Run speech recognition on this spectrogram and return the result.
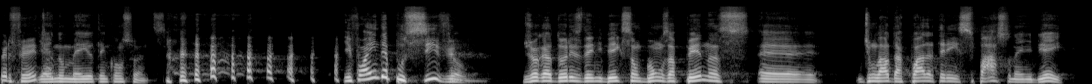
Perfeito. E aí no meio tem consoantes. e foi, ainda é possível jogadores da NBA que são bons apenas é, de um lado da quadra terem espaço na NBA?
